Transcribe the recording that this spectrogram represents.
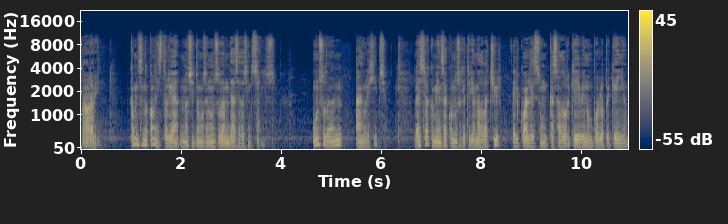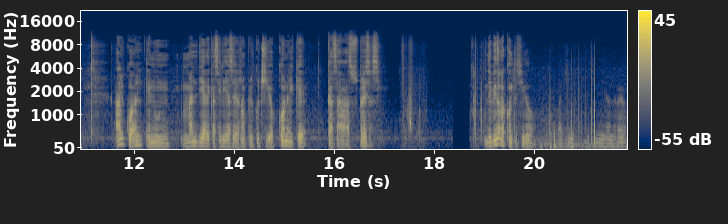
Ahora bien, comenzando con la historia, nos situamos en un Sudán de hace 200 años un Sudán anglo-egipcio. La historia comienza con un sujeto llamado Bachir, el cual es un cazador que vive en un pueblo pequeño, al cual en un mal día de cacería se le rompe el cuchillo con el que cazaba a sus presas. Debido a lo acontecido, Bachir decide ir al herrero.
